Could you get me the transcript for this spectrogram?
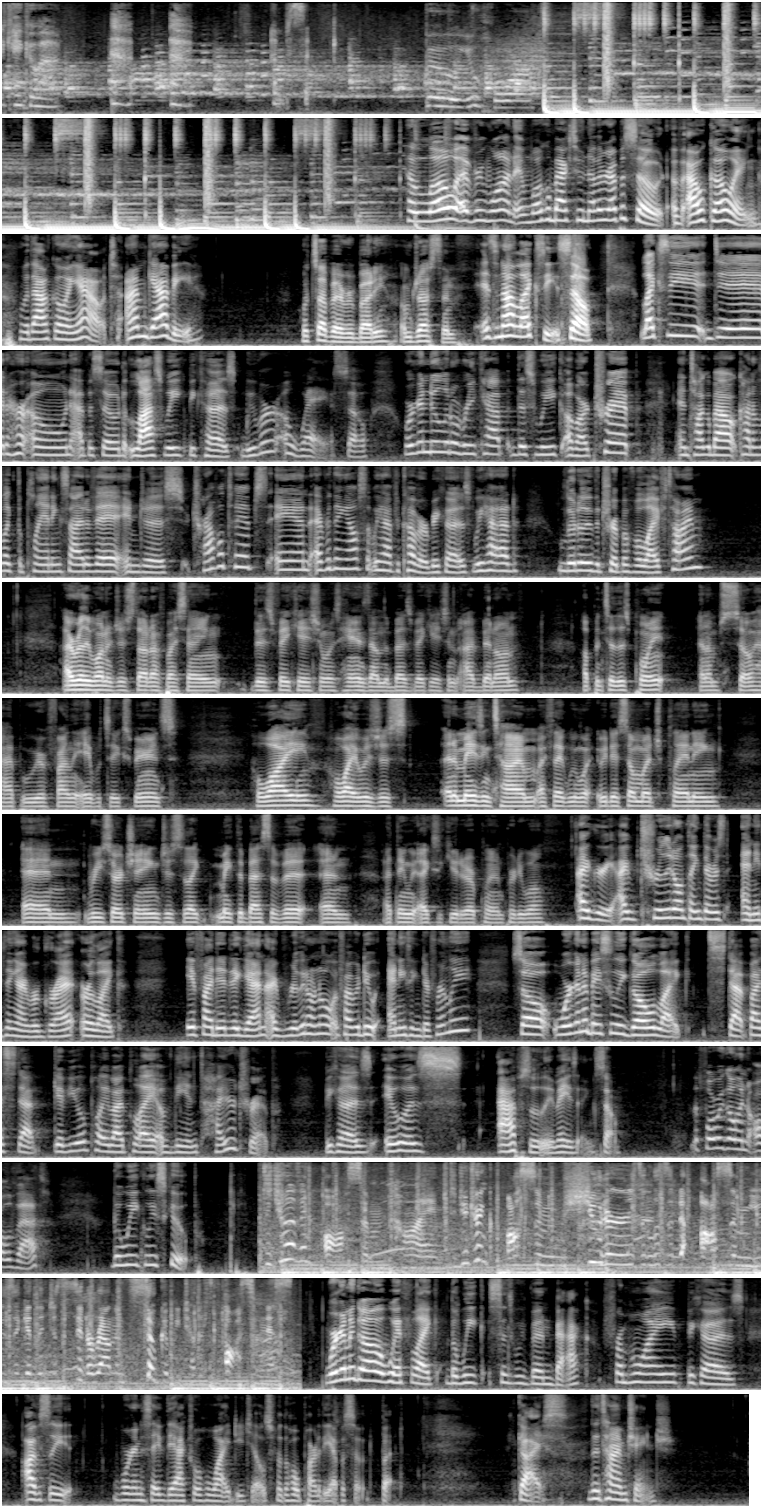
I can't go out. I'm sick. Boo, you whore. Hello, everyone, and welcome back to another episode of Outgoing Without Going Out. I'm Gabby. What's up, everybody? I'm Justin. It's not Lexi. So, Lexi did her own episode last week because we were away. So, we're going to do a little recap this week of our trip and talk about kind of like the planning side of it and just travel tips and everything else that we have to cover because we had literally the trip of a lifetime. I really want to just start off by saying this vacation was hands down the best vacation I've been on up until this point, and I'm so happy we were finally able to experience Hawaii. Hawaii was just an amazing time. I feel like we went, we did so much planning and researching just to like make the best of it, and I think we executed our plan pretty well. I agree. I truly don't think there was anything I regret or like if I did it again, I really don't know if I would do anything differently. So, we're going to basically go like step by step, give you a play by play of the entire trip because it was absolutely amazing. So, before we go into all of that, the weekly scoop. Did you have an awesome time? Did you drink awesome shooters and listen to awesome music and then just sit around and soak up each other's awesomeness? We're going to go with like the week since we've been back from Hawaii because obviously we're going to save the actual Hawaii details for the whole part of the episode. But guys, the time change.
